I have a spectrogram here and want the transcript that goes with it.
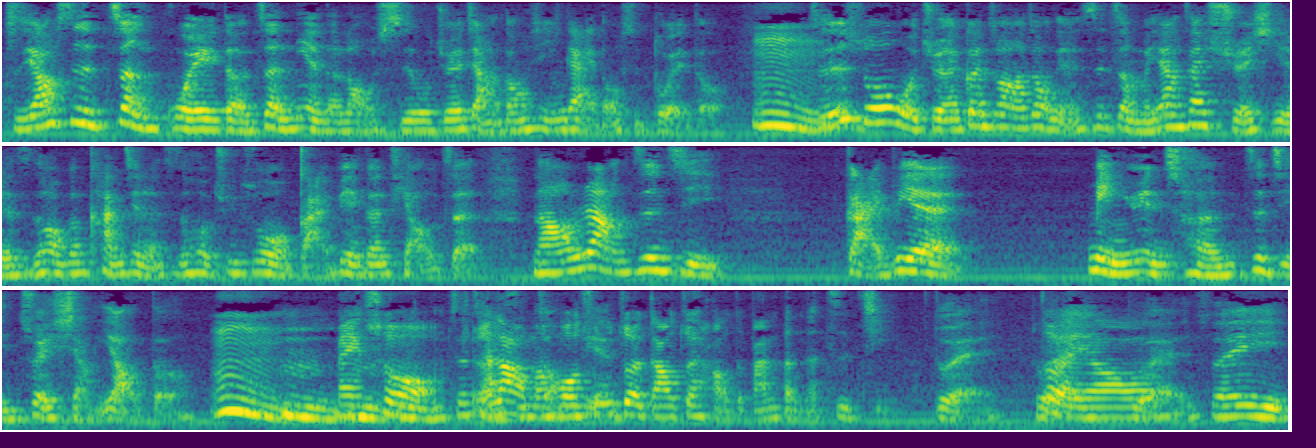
只要是正规的正念的老师，我觉得讲的东西应该也都是对的。嗯，只是说我觉得更重要的重点是怎么样在学习了之后跟看见了之后去做改变跟调整，然后让自己改变。命运成自己最想要的，嗯嗯，没错，这才让我们活出最高最好的版本的自己。对对哦，对，所以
